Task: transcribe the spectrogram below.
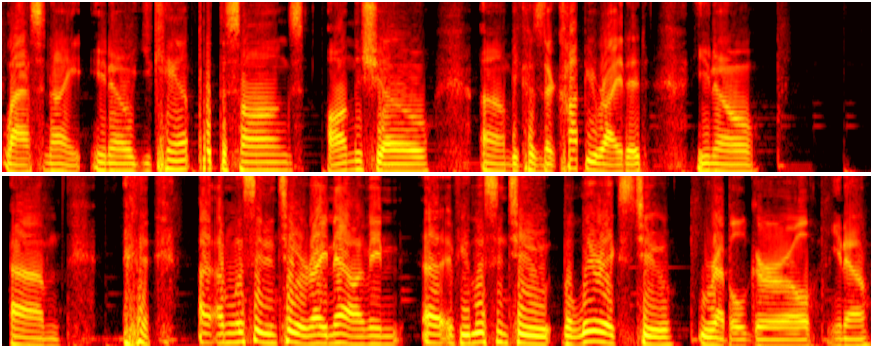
last night you know you can't put the songs on the show um, because they're copyrighted you know um, I, I'm listening to it right now I mean uh, if you listen to the lyrics to Rebel Girl, you know.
